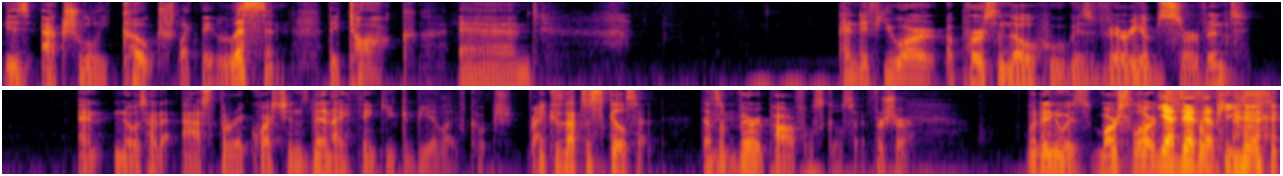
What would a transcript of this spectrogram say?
is actually coach. Like they listen, they talk, and And if you are a person though who is very observant and knows how to ask the right questions, then I think you could be a life coach. Right. Because that's a skill set. That's a mm-hmm. very powerful skill set. for sure. But anyways, martial arts Yes, yes, for yes. peace.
